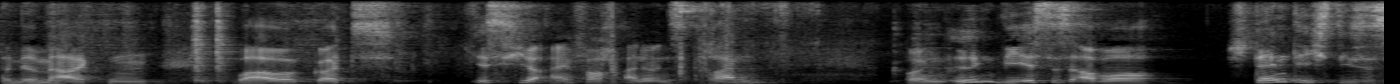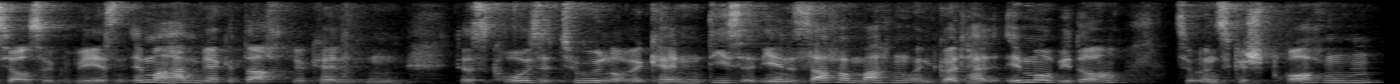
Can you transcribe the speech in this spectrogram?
Und wir merkten, wow, Gott ist hier einfach an uns dran. Und irgendwie ist es aber ständig dieses Jahr so gewesen. Immer haben wir gedacht, wir könnten das Große tun oder wir könnten dies und jene Sache machen. Und Gott hat immer wieder zu uns gesprochen,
